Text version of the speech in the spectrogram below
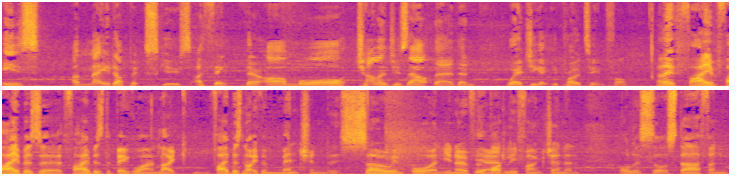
is a made up excuse. I think there are more challenges out there than where do you get your protein from? I think five fibers are fiber's the big one. Like fiber's not even mentioned. It's so important, you know, for Yeah. bodily function and all this sort of stuff. And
